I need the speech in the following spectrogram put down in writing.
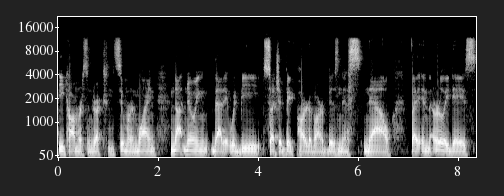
e-commerce and direct consumer and wine, not knowing that it would be such a big part of our business now. But in the early days,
